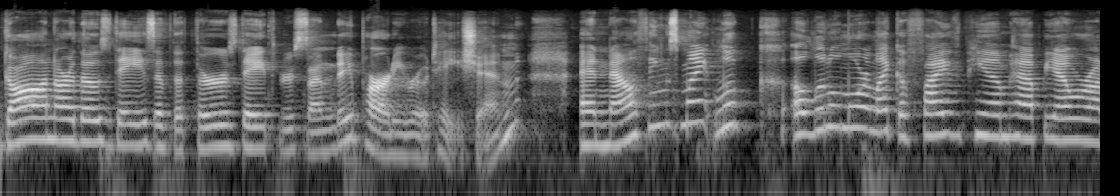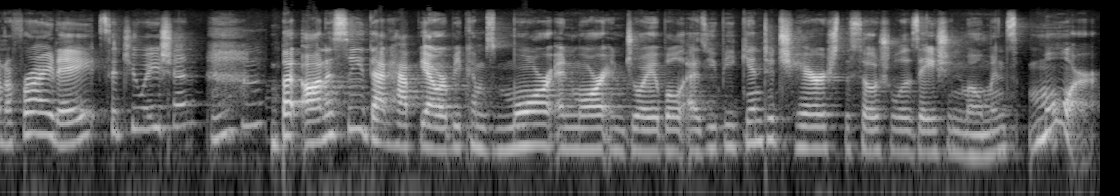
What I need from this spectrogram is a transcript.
Gone are those days of the Thursday through Sunday party rotation. And now things might look a little more like a 5 p.m. happy hour on a Friday situation. Mm-hmm. But honestly, that happy hour becomes more and more enjoyable as you begin to cherish the socialization moments more.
